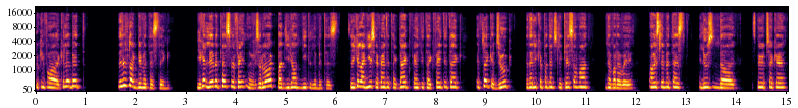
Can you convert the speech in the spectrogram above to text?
Looking for a killer bit. This is like limit testing you can limit test with, feint, with Zoroark, but you don't need to limit test. So you can like use your feint attack back, feint attack, feint attack. It's like a juke, and then you can potentially kill someone and then run away. Always limit test, illusion the spirit checker,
